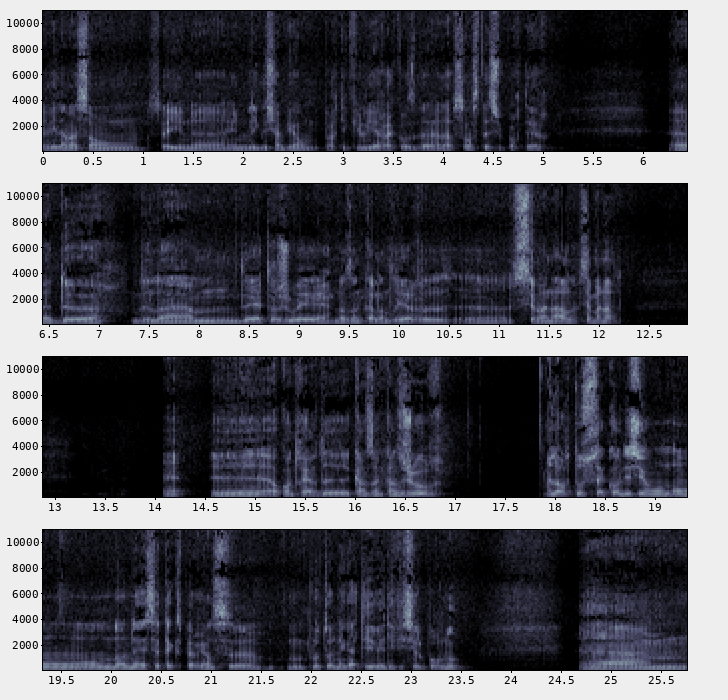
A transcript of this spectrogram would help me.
évidemment, c'est une, Ligue des Champions particulière à cause de l'absence des supporters. Euh, d'être joué dans un calendrier sémanal Euh, euh, au contraire de 15 en 15 jours. Alors toutes ces conditions ont, donné cette expérience euh, plutôt négative et difficile pour nous. Euh,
